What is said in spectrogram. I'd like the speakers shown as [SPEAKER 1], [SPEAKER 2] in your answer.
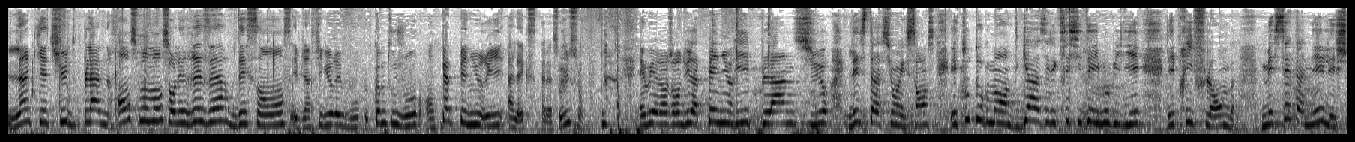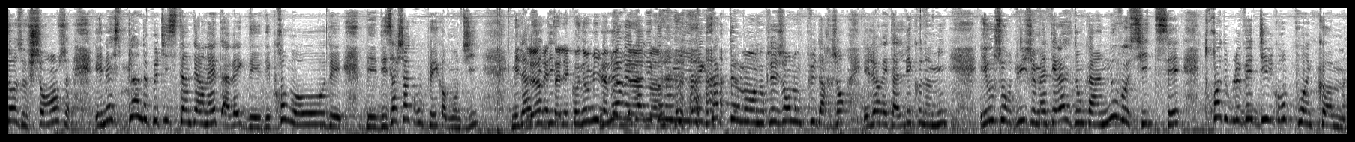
[SPEAKER 1] L'inquiétude plane en ce moment sur les réserves d'essence. Eh bien, figurez-vous que, comme toujours, en cas de pénurie, Alex a la solution.
[SPEAKER 2] Et oui, alors aujourd'hui, la pénurie plane sur les stations essence et tout augmente. Gaz, électricité, immobilier, les prix flambent. Mais cette année, les choses changent et naissent plein de petits sites internet avec des, promos, des, des, achats groupés, comme on dit.
[SPEAKER 1] Mais là, l'heure est à l'économie, ma
[SPEAKER 2] L'heure est à l'économie, exactement. Donc les gens n'ont plus d'argent et l'heure est à l'économie. Et aujourd'hui, je m'intéresse donc à un nouveau site, c'est www.dealgroup.com.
